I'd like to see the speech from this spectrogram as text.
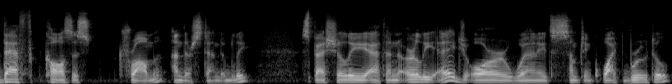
Death causes trauma, understandably, especially at an early age or when it's something quite brutal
